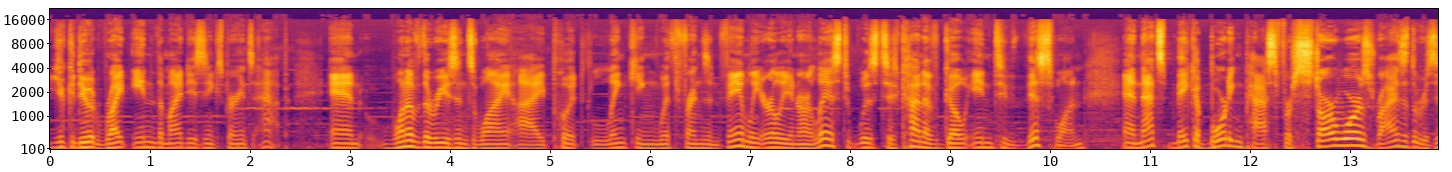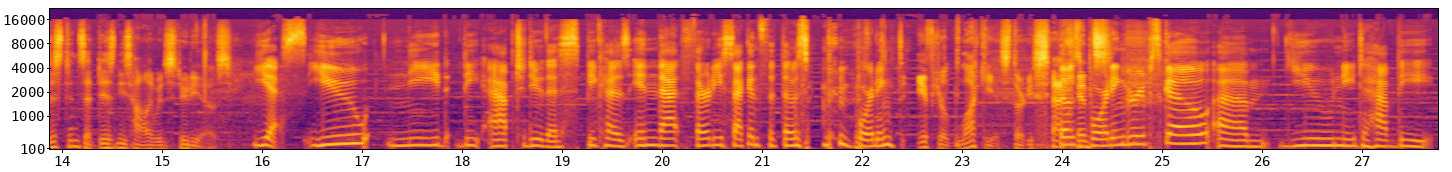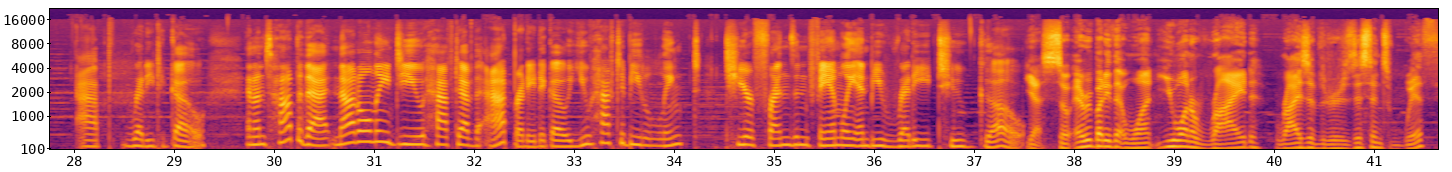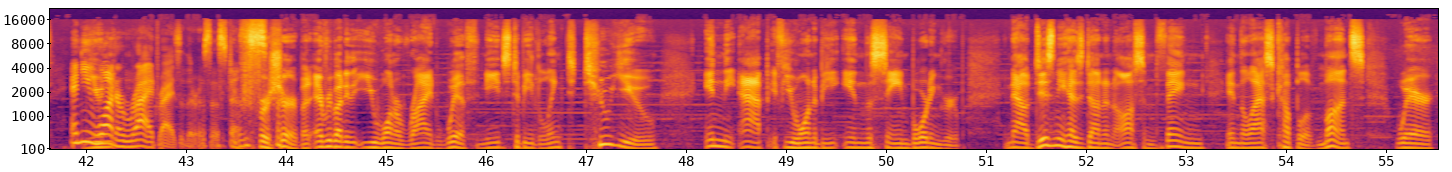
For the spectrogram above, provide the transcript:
you can do it right in the My Disney Experience app. And one of the reasons why I put linking with friends and family early in our list was to kind of go into this one, and that's make a boarding pass for Star Wars Rise of the Resistance at Disney's Hollywood Studios. Yes, you need the app to do this because in that 30 seconds that those boarding If you're lucky, it's 30 seconds. those boarding groups go, um, you need to have the app ready to go. And on top of that, not only do you have to have the app ready to go, you have to be linked to your friends and family and be ready to go. Yes, so everybody that want you want to ride Rise of the Resistance with And you, You- want to ride Rise of the Resistance. For sure, but everybody that you want to ride with needs to be linked to you in the app if you want to be in the same boarding group. Now, Disney has done an awesome thing in the last couple of months where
